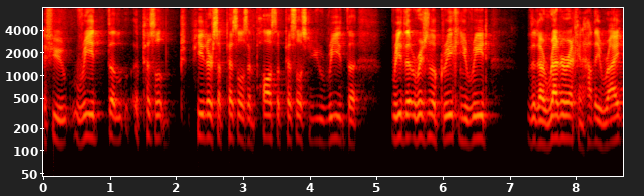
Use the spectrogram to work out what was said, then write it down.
If you read the epistle, Peter's epistles and Paul's epistles, you read the, read the original Greek and you read the, the rhetoric and how they write,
